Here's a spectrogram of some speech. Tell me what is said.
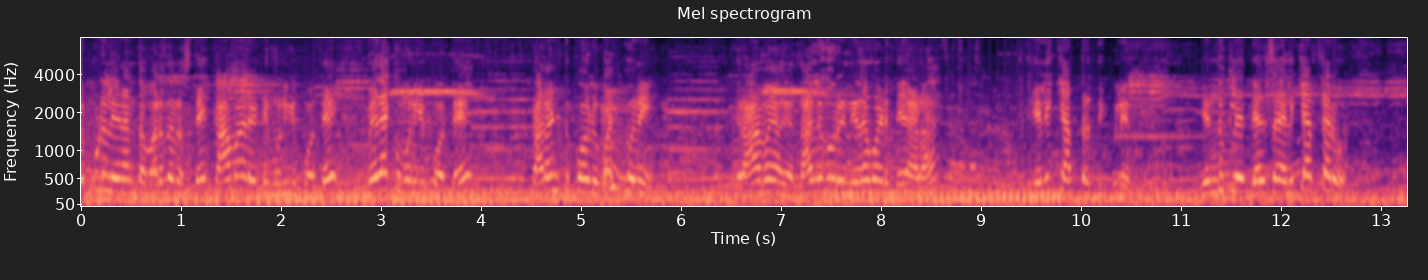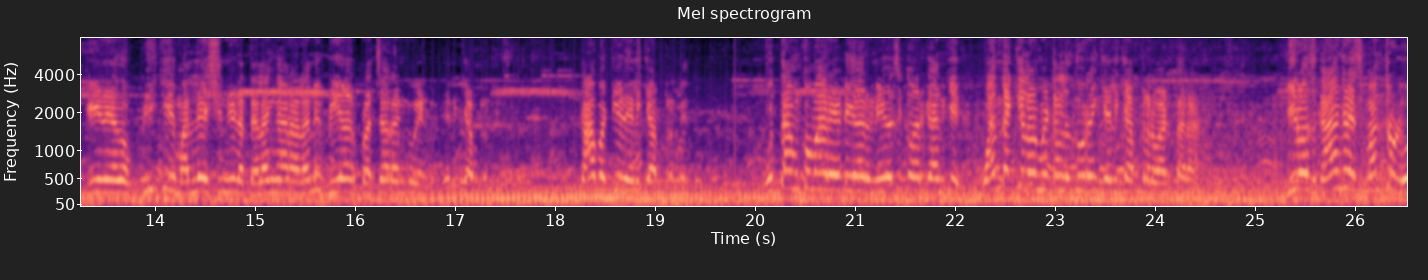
ఎప్పుడు లేనంత వరదలు వస్తే కామారెడ్డి మునిగిపోతే మెదక్ మునిగిపోతే కరెంటు పోలు పట్టుకొని గ్రామ నలుగురు నిలబడితే ఆడ హెలికాప్టర్ దిక్కులేదు. ఎందుకు లేదు తెలుసా హెలికాప్టరు? ఈయన ఏదో పీకి మల్లేషిని తెలంగాణలని బీఆర్ ప్రచారానికి పోయిండు హెలికాప్టర్ కాబట్టి ఇది హెలికాప్టర్ లేదు. ఉత్తమ్ కుమార్ రెడ్డి గారు నియోజకవర్గానికి వంద కిలోమీటర్ల దూరంకి హెలికాప్టర్ వాడతారా? ఈరోజు కాంగ్రెస్ మంత్రులు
